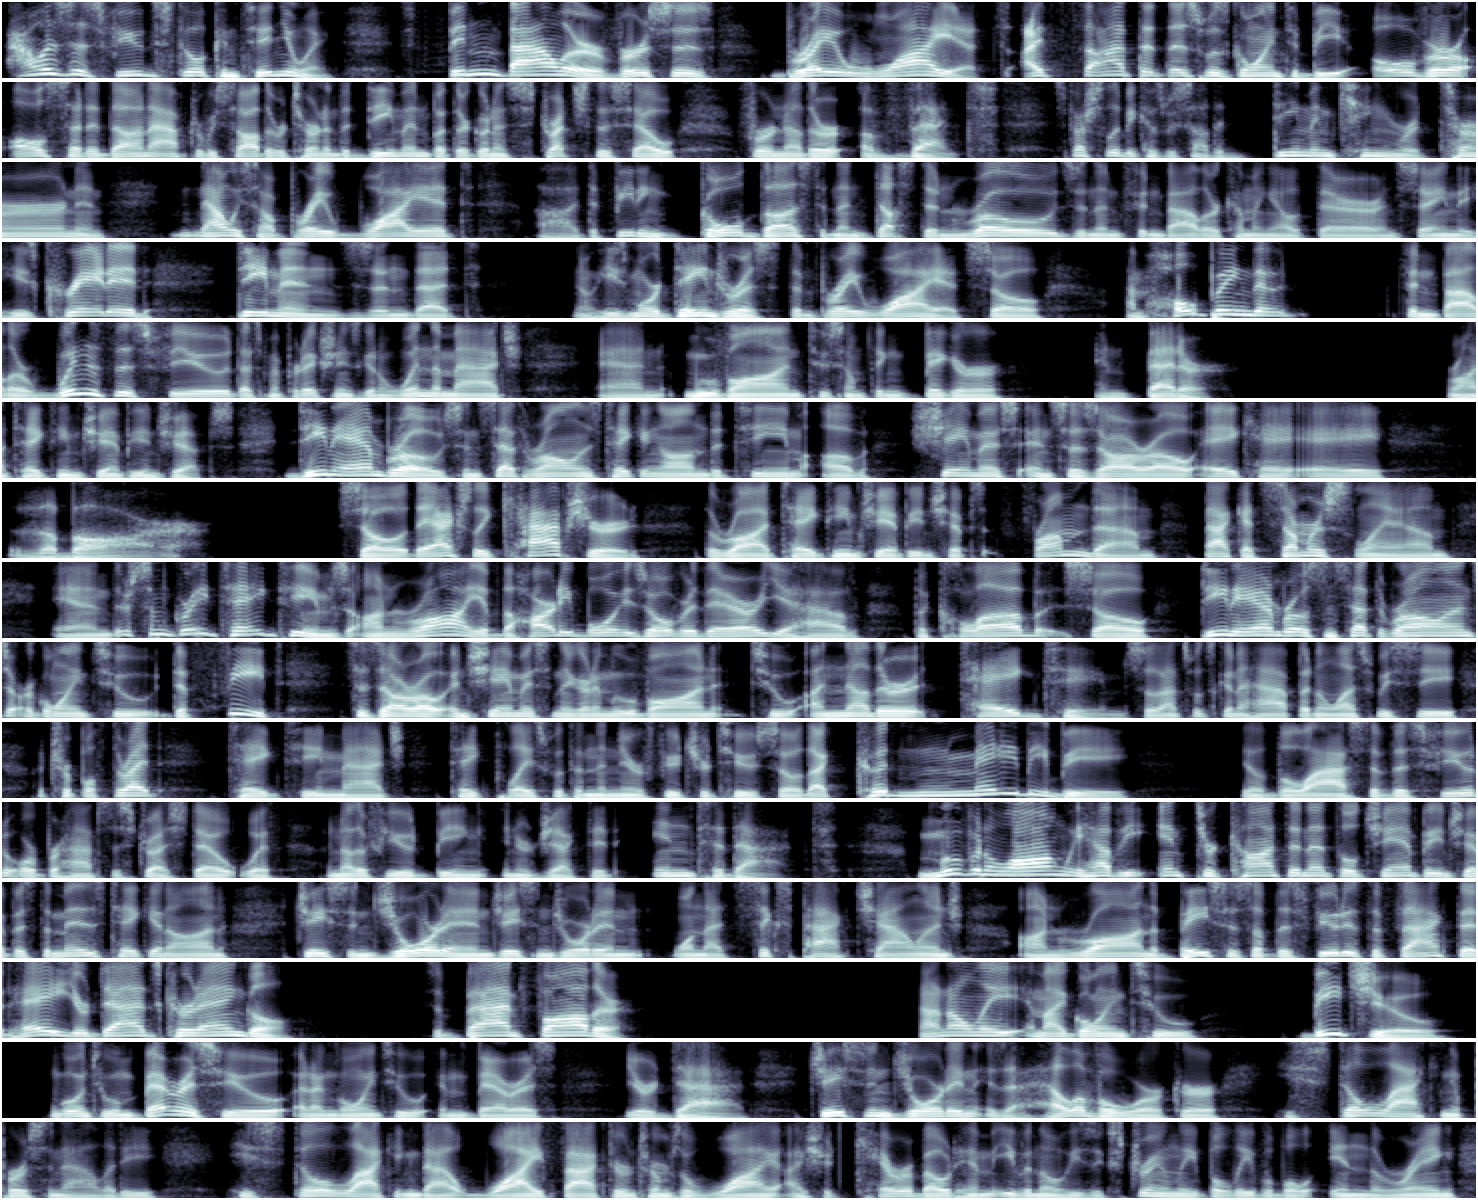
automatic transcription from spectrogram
How is this feud still continuing? It's Finn Balor versus Bray Wyatt. I thought that this was going to be over, all said and done after we saw the return of the demon, but they're going to stretch this out for another event, especially because we saw the Demon King return, and now we saw Bray Wyatt uh, defeating Goldust and then Dustin Rhodes, and then Finn Balor coming out there and saying that he's created demons and that you know he's more dangerous than Bray Wyatt. So I'm hoping that Finn Balor wins this feud. That's my prediction. He's going to win the match and move on to something bigger and better. Raw Tag Team Championships. Dean Ambrose and Seth Rollins taking on the team of Sheamus and Cesaro, aka The Bar. So they actually captured the Raw Tag Team Championships from them back at SummerSlam. And there's some great tag teams on Raw. You have the Hardy Boys over there, you have the Club. So Dean Ambrose and Seth Rollins are going to defeat Cesaro and Sheamus, and they're going to move on to another tag team. So that's what's going to happen unless we see a triple threat tag team match take place within the near future too. So that could maybe be you know the last of this feud, or perhaps it's stretched out with another feud being interjected into that. Moving along, we have the Intercontinental Championship as The Miz taking on Jason Jordan. Jason Jordan won that six pack challenge on Raw. And the basis of this feud is the fact that, hey, your dad's Kurt Angle. He's a bad father. Not only am I going to beat you, I'm going to embarrass you, and I'm going to embarrass your dad. Jason Jordan is a hell of a worker. He's still lacking a personality. He's still lacking that why factor in terms of why I should care about him, even though he's extremely believable in the ring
